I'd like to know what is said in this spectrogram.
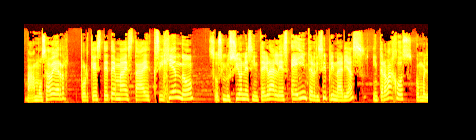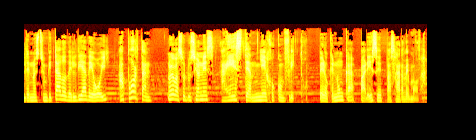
vamos a ver porque este tema está exigiendo soluciones integrales e interdisciplinarias y trabajos como el de nuestro invitado del día de hoy aportan nuevas soluciones a este añejo conflicto pero que nunca parece pasar de moda.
